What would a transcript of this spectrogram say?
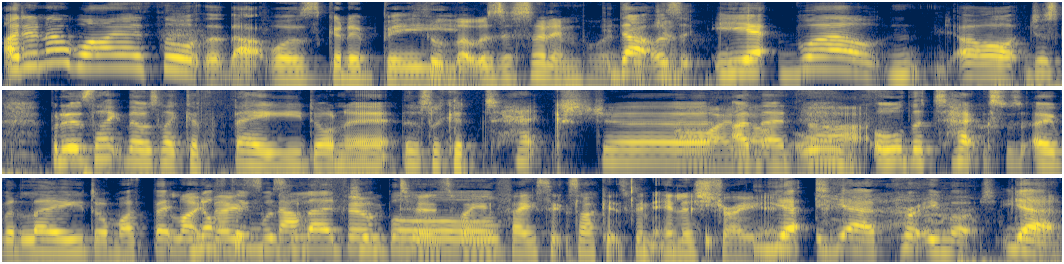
I don't know why I thought that that was going to be. Thought that was a selling point. That was you? yeah. Well, oh, just but it was like there was like a fade on it. There was like a texture, Oh, I and love then all, all the text was overlaid on my face. Like Nothing was legible. filters where your face looks like it's been illustrated. Yeah, yeah, pretty much. Yeah,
